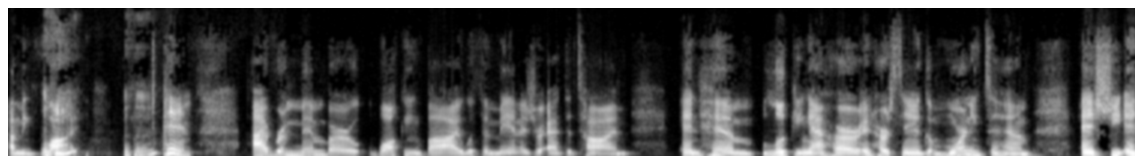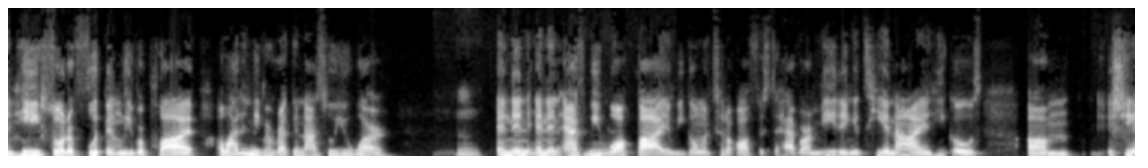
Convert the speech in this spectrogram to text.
i mean fly mm-hmm. Mm-hmm. and I remember walking by with a manager at the time and him looking at her and her saying good morning to him and she and he sort of flippantly replied oh i didn't even recognize who you were mm-hmm. and then mm-hmm. and then as we mm-hmm. walk by and we go into the office to have our meeting it's he and i and he goes um she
